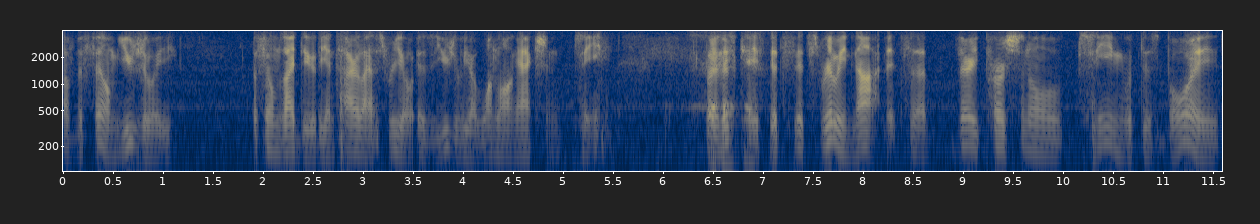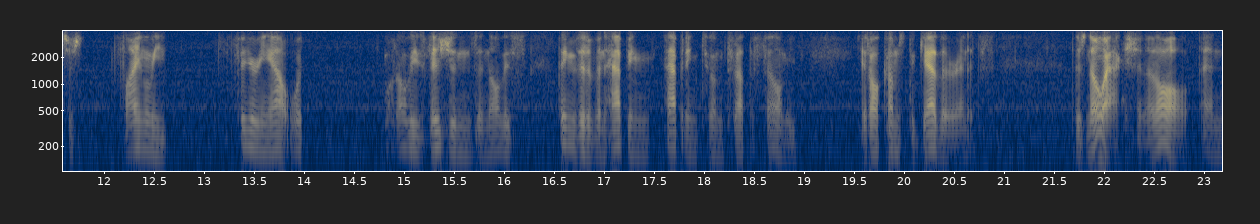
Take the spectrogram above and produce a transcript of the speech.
of the film, usually the films I do, the entire last reel is usually a one long action scene. But in this case, it's it's really not. It's a very personal scene with this boy just finally figuring out what what all these visions and all these things that have been happening happening to him throughout the film. He, it all comes together, and it's there's no action at all, and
